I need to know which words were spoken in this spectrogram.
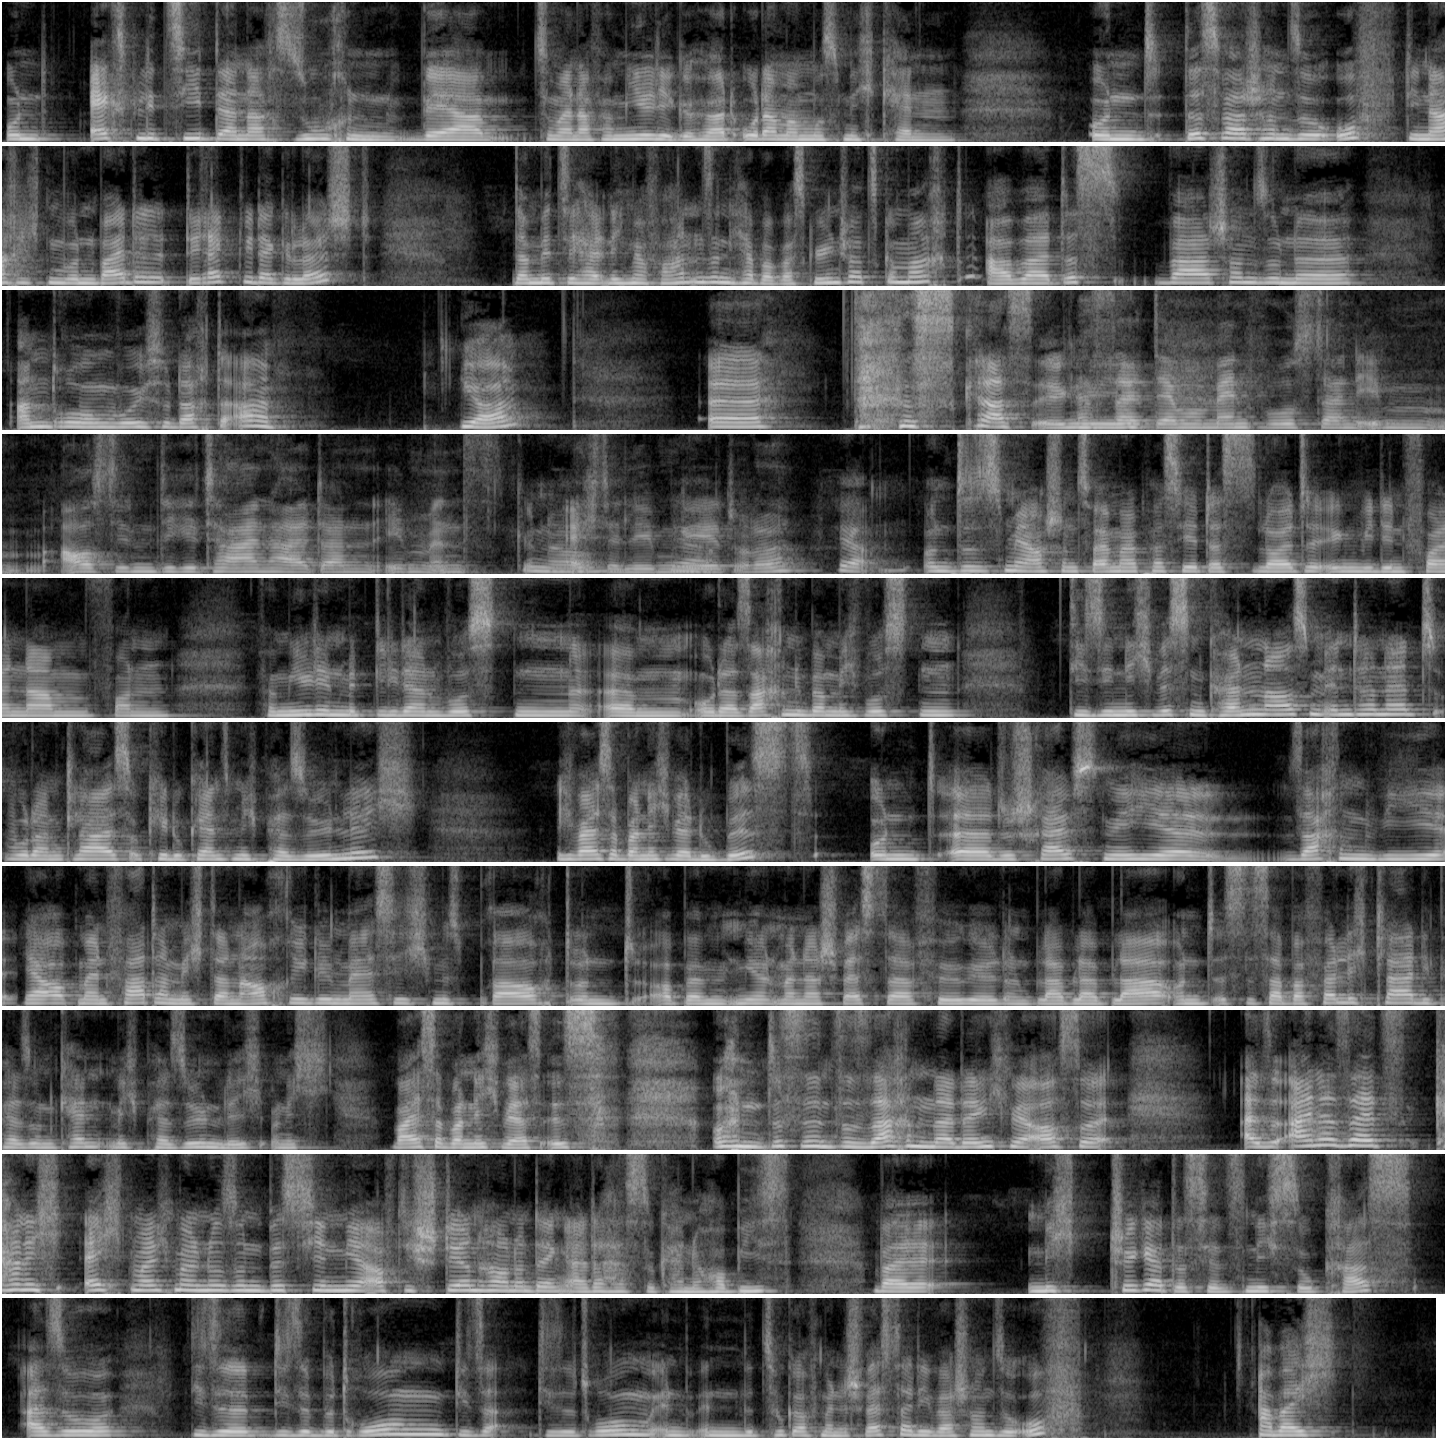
und explizit danach suchen, wer zu meiner Familie gehört oder man muss mich kennen. Und das war schon so, uff, die Nachrichten wurden beide direkt wieder gelöscht, damit sie halt nicht mehr vorhanden sind. Ich habe aber Screenshots gemacht, aber das war schon so eine Androhung, wo ich so dachte, ah, ja, äh, das ist krass irgendwie. Das ist halt der Moment, wo es dann eben aus diesem Digitalen halt dann eben ins genau. echte Leben ja. geht, oder? Ja, und das ist mir auch schon zweimal passiert, dass Leute irgendwie den vollen Namen von Familienmitgliedern wussten ähm, oder Sachen über mich wussten, die sie nicht wissen können aus dem Internet, wo dann klar ist, okay, du kennst mich persönlich, ich weiß aber nicht, wer du bist und äh, du schreibst mir hier Sachen wie, ja, ob mein Vater mich dann auch regelmäßig missbraucht und ob er mit mir und meiner Schwester vögelt und bla bla bla. Und es ist aber völlig klar, die Person kennt mich persönlich und ich weiß aber nicht, wer es ist. Und das sind so Sachen, da denke ich mir auch so, also einerseits kann ich echt manchmal nur so ein bisschen mir auf die Stirn hauen und denken, Alter, hast du keine Hobbys? Weil mich triggert das jetzt nicht so krass. Also diese, diese Bedrohung, diese, diese Drohung in, in Bezug auf meine Schwester, die war schon so uff. Aber ich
